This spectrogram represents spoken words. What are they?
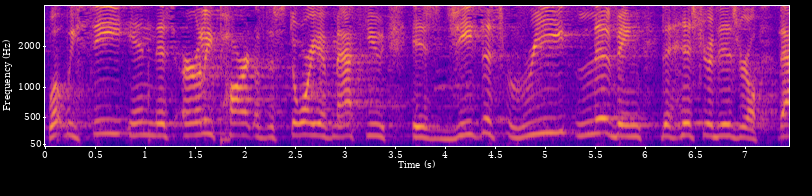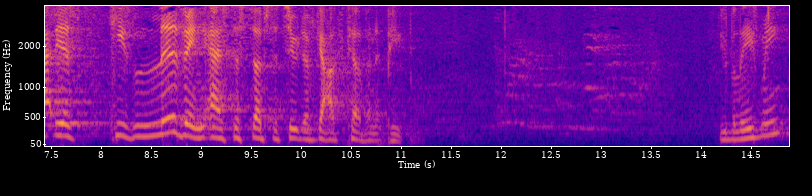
what we see in this early part of the story of Matthew is Jesus reliving the history of Israel. That is, he's living as the substitute of God's covenant people. You believe me?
